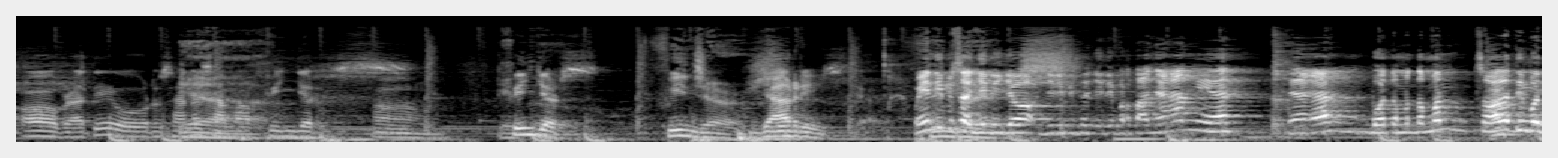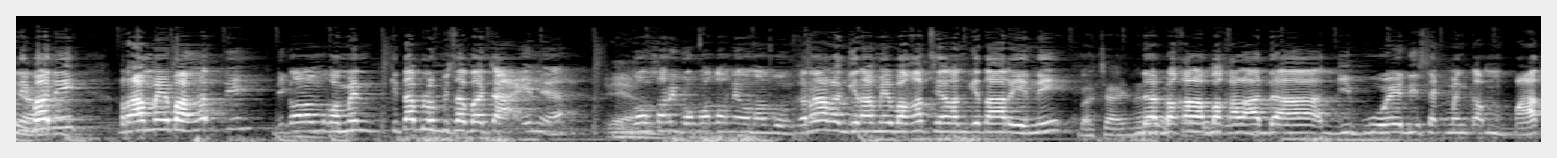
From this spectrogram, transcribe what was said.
oh berarti urusannya Iya. sama fingers Oh, fingers Finger. jari. Nah, ini bisa jadi jawab, jadi bisa jadi pertanyaan nih ya, ya kan? Buat temen-temen, soalnya tiba-tiba nih rame banget nih di kolom komen. Kita belum bisa bacain ya. Iya. Oh sorry, gue potong nih Om Agung, karena lagi rame banget siaran kita hari ini. Bacain Dan aja. bakal bakal ada giveaway di segmen keempat.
